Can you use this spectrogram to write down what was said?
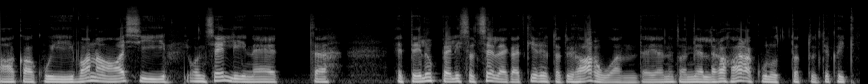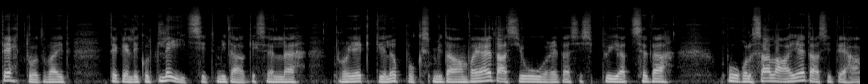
aga kui vana asi on selline, et et ei lõpe lihtsalt sellega, et kirjutad ühe aruande ja nüüd on jälle raha ära kulutatud ja kõik tehtud, vaid tegelikult leidsid midagi selle projekti lõpuks, mida on vaja edasi uurida, siis püüad seda poolsalaja edasi teha.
